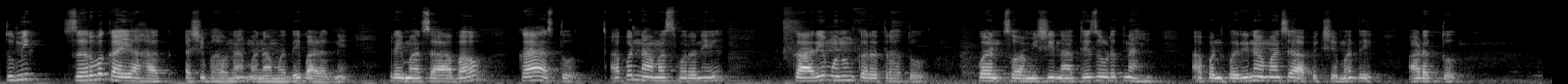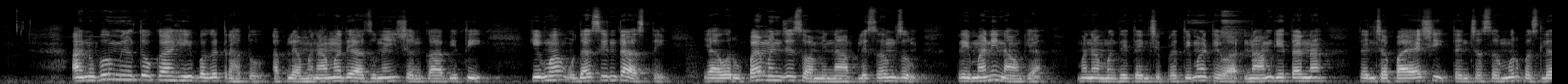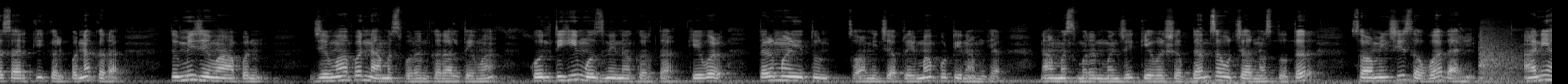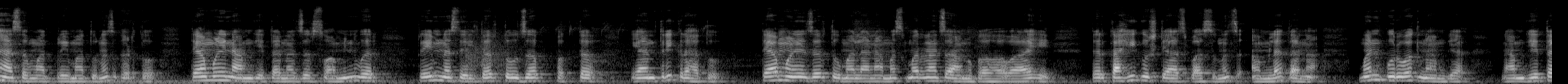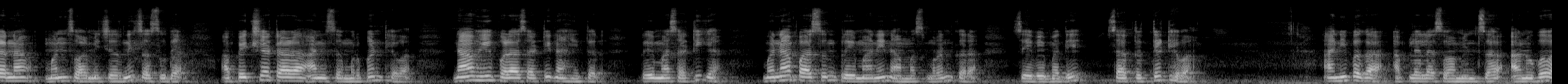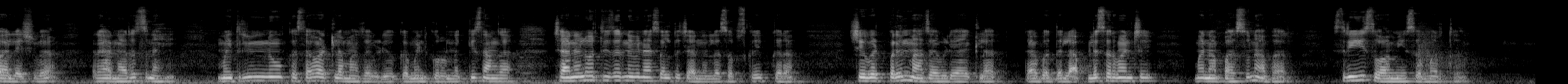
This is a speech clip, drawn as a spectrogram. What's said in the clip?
तुम्ही सर्व काही आहात अशी भावना मनामध्ये बाळगणे. प्रेमाचा अभाव काय असतो? आपण नामस्मरण हे कार्य म्हणून करत राहतो. पण स्वामीशी नाते जोडत नाही. आपण परिणामाच्या अपेक्षेमध्ये अडकतो. अनुभव मिळतो का हे बघत राहतो. आपल्या मनामध्ये अजूनही शंका भीती किंवा उदासीनता असते. यावर उपाय म्हणजे स्वामींना आपले समजून प्रेमाने नाव घ्या. मनामध्ये त्यांची प्रतिमा ठेवा. नाम घेताना त्यांच्या पायाशी त्यांच्यासमोर बसल्यासारखी कल्पना करा. तुम्ही जेव्हा आपण जेव्हा आपण नामस्मरण कराल तेव्हा कोणतीही मोजणी न करता केवळ तळमळीतून स्वामीच्या प्रेमापोटी नाम घ्या. नामस्मरण म्हणजे केवळ शब्दांचा उच्चार नसतो तर स्वामींशी संवाद आहे. आणि हा संवाद प्रेमातूनच घडतो. त्यामुळे नाम घेताना जर स्वामींवर प्रेम नसेल तर तो जप फक्त यांत्रिक राहतो. त्यामुळे जर तुम्हाला नामस्मरणाचा अनुभव हवा आहे तर काही गोष्टी आजपासूनच अंमलात आणा. मनपूर्वक नाम घ्या. नाम घेताना मन स्वामीचरणीच असू द्या. अपेक्षा टाळा आणि समर्पण ठेवा. नाव हे फळासाठी नाही तर प्रेमासाठी घ्या. मनापासून प्रेमाने नामस्मरण करा. सेवेमध्ये सातत्य ठेवा. आणि बघा आपल्याला स्वामींचा अनुभव आल्याशिवाय राहणारच नाही. मैत्रिणींनो कसा वाटला माझा व्हिडिओ? कमेंट करून नक्की सांगा. चॅनलवरती जर नवीन असाल तर चॅनलला सबस्क्राईब करा. शेवटपर्यंत माझा व्हिडिओ ऐकलात त्याबद्दल आपल्या सर्वांचे मनापासून आभार. श्री स्वामी समर्थ.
